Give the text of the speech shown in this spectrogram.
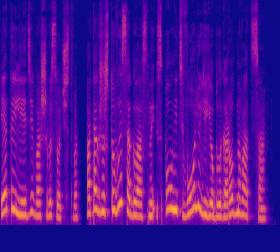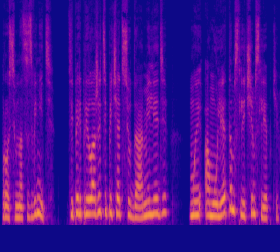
этой леди, ваше высочество, а также что вы согласны исполнить волю ее благородного отца. Просим нас извинить. Теперь приложите печать сюда, миледи. Мы амулетом слечим слепки.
